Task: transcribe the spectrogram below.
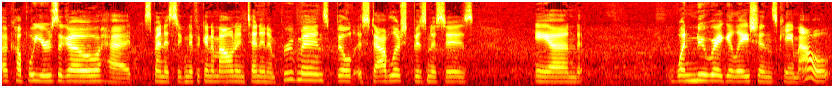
a couple years ago had spent a significant amount in tenant improvements, built established businesses, and when new regulations came out,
